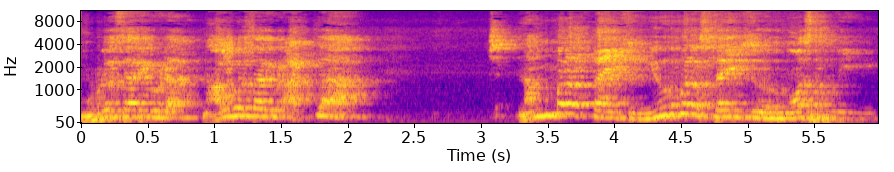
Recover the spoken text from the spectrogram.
మూడోసారి కూడా నాలుగోసారి కూడా అట్లా number of times numerous times మోసపోయి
